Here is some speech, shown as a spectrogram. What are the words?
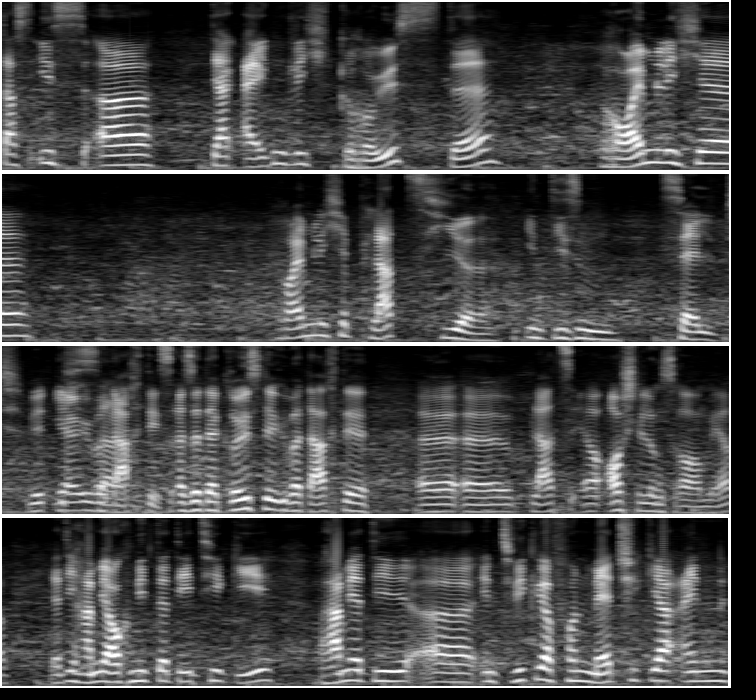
das ist äh, der eigentlich größte räumliche, räumliche Platz hier in diesem Zelt, ich Ja, überdacht ist. Also der größte überdachte äh, äh, Platz, äh, Ausstellungsraum, ja. Ja, die haben ja auch mit der DTG, haben ja die äh, Entwickler von Magic ja ein,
